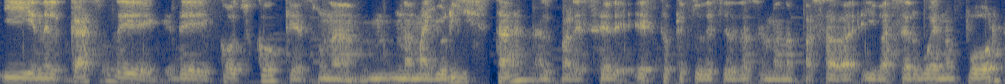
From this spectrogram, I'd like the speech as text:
Y en el caso de, de Costco, que es una, una, mayorista, al parecer esto que tú decías la semana pasada iba a ser bueno por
